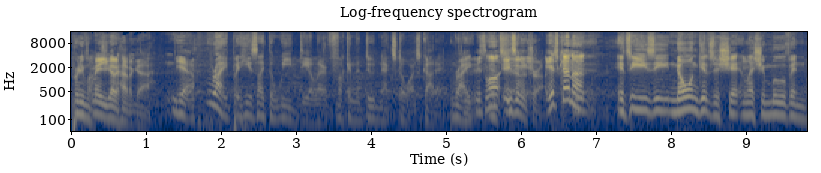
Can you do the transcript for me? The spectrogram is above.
Pretty much. I mean, you got to have a guy. Yeah, right, but he's like the weed dealer. Fucking the dude next door's got it. Right. As long- He's in a truck. it's kind of It's easy. No one gives a shit unless you're moving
